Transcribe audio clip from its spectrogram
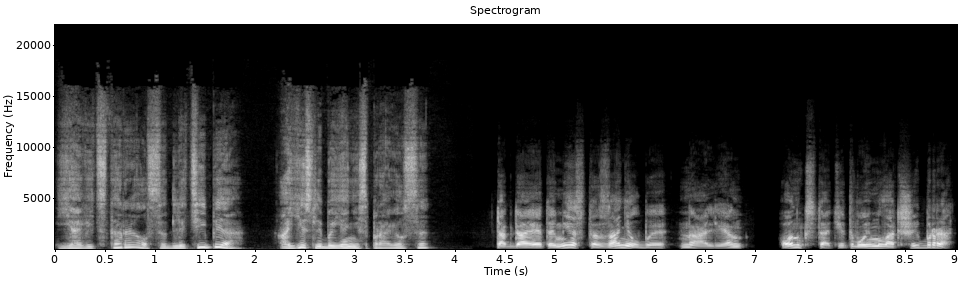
«Я ведь старался для тебя. А если бы я не справился?» «Тогда это место занял бы Нален. Он, кстати, твой младший брат».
